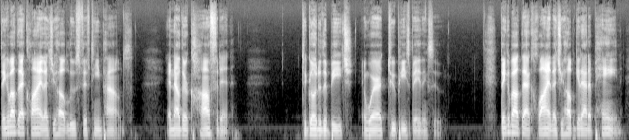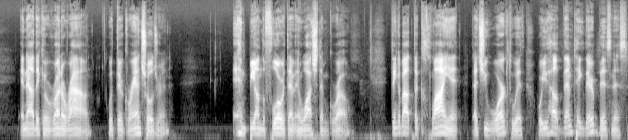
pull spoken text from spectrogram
Think about that client that you helped lose 15 pounds and now they're confident to go to the beach and wear a two piece bathing suit. Think about that client that you helped get out of pain and now they can run around with their grandchildren and be on the floor with them and watch them grow. Think about the client that you worked with where you helped them take their business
